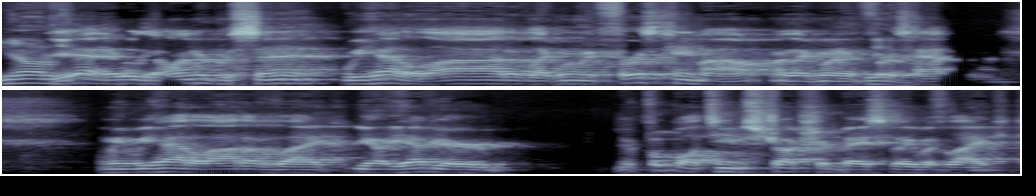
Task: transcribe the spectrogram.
You know what I mean? Yeah, it was 100%. We had a lot of, like, when we first came out, or like when it yeah. first happened, I mean, we had a lot of, like, you know, you have your, your football team structured basically with like,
